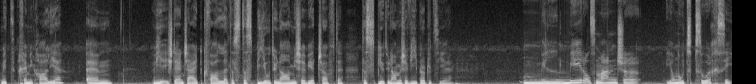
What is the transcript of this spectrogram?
mit Chemikalien. Ähm, wie ist der Entscheid gefallen, dass das biodynamische Wirtschaften, das biodynamische Wein produzieren? Weil wir als Menschen ja nur zu Besuch sind.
